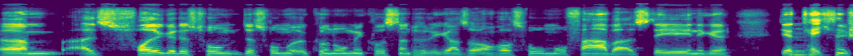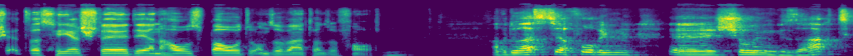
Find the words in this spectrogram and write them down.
ähm, als Folge des, Hom des Homo economicus natürlich also auch aus Homo faber, als derjenige, der mhm. technisch etwas herstellt, der ein Haus baut und so weiter und so fort. Aber du hast ja vorhin äh, schon gesagt,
